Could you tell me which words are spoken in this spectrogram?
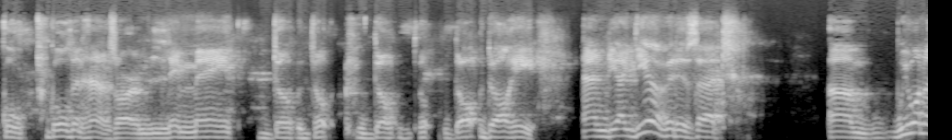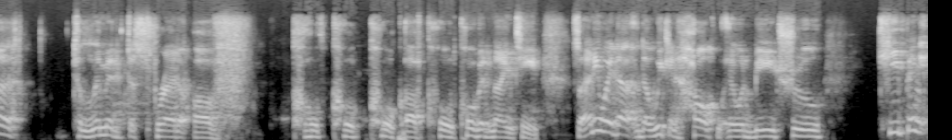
Golden Hands or Les Mains Dorées, and the idea of it is that um, we want to to limit the spread of of COVID nineteen. So any way that, that we can help, it would be through keeping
